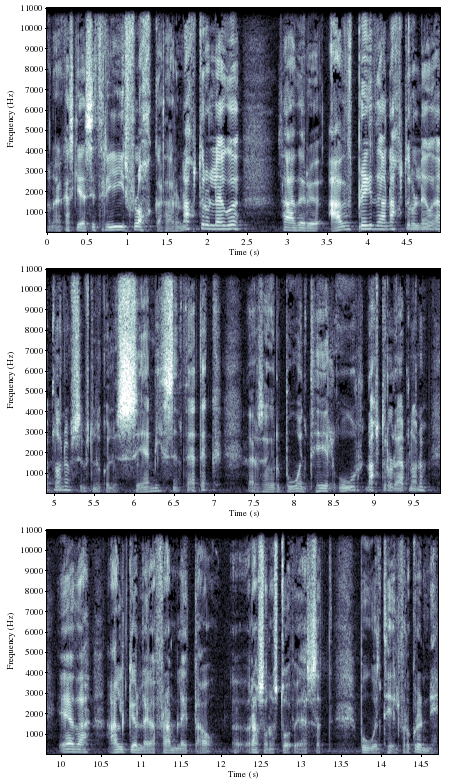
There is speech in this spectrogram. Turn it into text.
þannig að kannski þessi þrýr flokkar, það eru náttúrulegu það eru afbreyða náttúrulegu efnunum sem stundum semisynthetic það eru, eru búin til úr náttúrulegu efnunum eða algjörlega framleita á uh, rannsónastofi þess að búin til frá grunni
